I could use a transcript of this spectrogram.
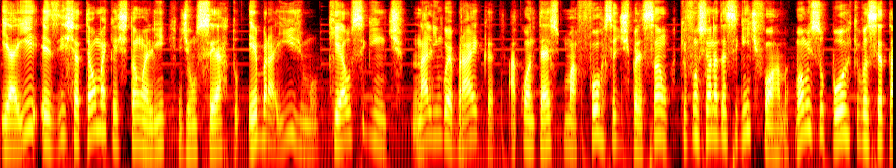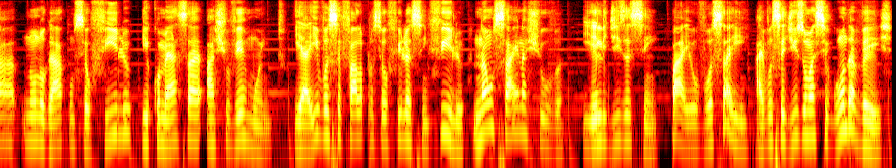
E aí existe até uma questão ali de um certo hebraísmo que é o seguinte: na língua hebraica acontece uma força de expressão que funciona da seguinte forma: vamos supor que você está num lugar com seu filho e começa a chover muito. E aí você fala para o seu filho assim: filho, não sai na chuva. E ele diz assim: pai, eu vou sair. Aí você diz uma segunda vez,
